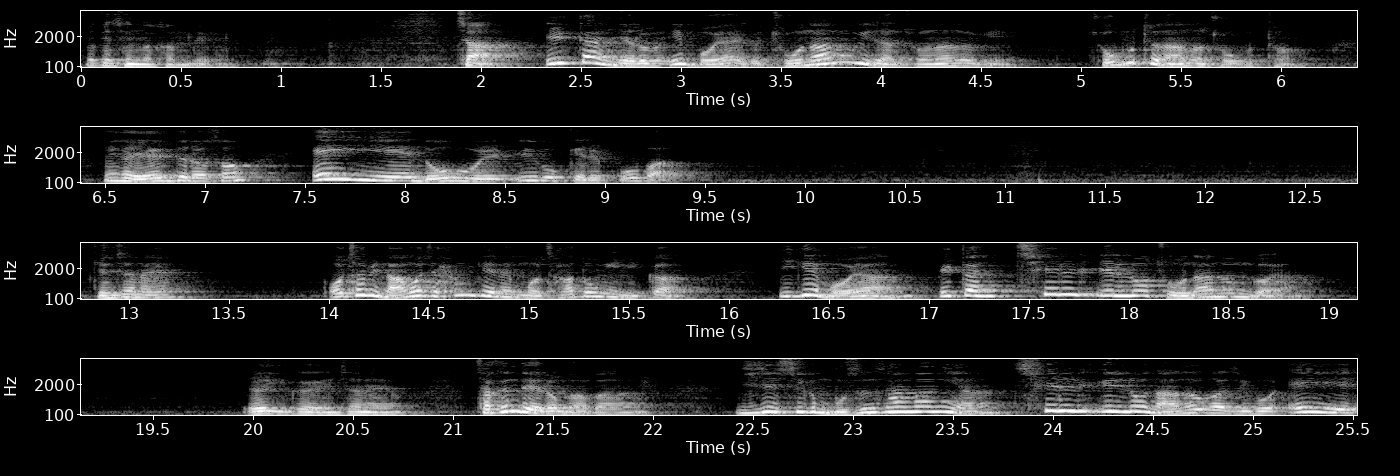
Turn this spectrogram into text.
이렇게 생각하면 돼요. 자, 일단 여러분 이 뭐야 이거 조 나누기잖아. 조 나누기. 조부터 나눠 조부터. 그러니까 예를 들어서 A의 노을 7개를 뽑아. 괜찮아요? 어차피 나머지 한 개는 뭐 자동이니까 이게 뭐야? 일단 7, 1로 조 나눈 거야. 여기가 괜찮아요? 자, 근데 여러분 봐봐. 이제 지금 무슨 상황이야? 7, 1로 나눠가지고 A에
